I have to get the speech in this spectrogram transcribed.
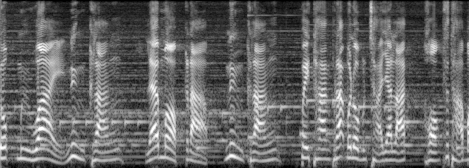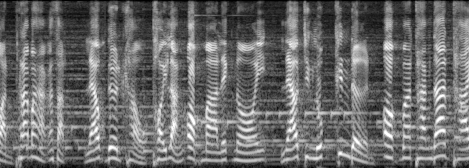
ยกมือไหว้หนึ่งครั้ง และหมอบกราบหนึ่งครั้ง ไปทางพระบรมฉายาลักษณ์ของสถาบันพระมหากษัตริย์ แล้วเดินเข่าถอยหลังออกมาเล็กน้อย แล้วจึงลุกขึ้นเดินออกมาทางด้านท้าย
